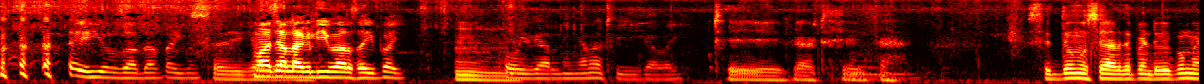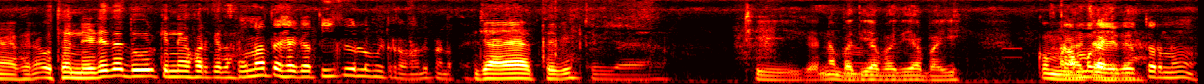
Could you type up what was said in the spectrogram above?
ਇਹੀ ਹੋ ਸਕਦਾ ਭਾਈ। ਸਹੀ ਮੈਂ ਗੱਲ ਚੱਲ ਅਗਲੀ ਵਾਰ ਸਹੀ ਭਾਈ। ਹੂੰ। ਕੋਈ ਗੱਲ ਨਹੀਂ ਕਹਿੰਦਾ ਠੀਕ ਆ ਬਾਈ। ਠੀਕ ਹੈ ਠੀਕ ਹੈ ਸਿੱਧੂ ਮੂਸੇਵਾਲੇ ਦੇ ਪਿੰਡ ਵੀ ਘੁੰਮਿਆ ਫਿਰ। ਉੱਥੇ ਨੇੜੇ ਤੇ ਦੂਰ ਕਿੰਨੇ ਫ਼ਰਕ ਦਾ ਉਹਨਾਂ ਤੇ ਹੈਗਾ 30 ਕਿਲੋਮੀਟਰ ਉਹਨਾਂ ਦੇ ਪਿੰਡ ਤੇ। ਜਾਇਆ ਉੱਥੇ ਵੀ? ਉੱਥੇ ਵੀ ਆਇਆ ਠੀਕ ਹੈ ਨਾ ਵਧੀਆ ਵਧੀਆ ਬਾਈ। ਘੁੰਮਣਾ ਕੰਮ ਗਏ ਚਾਹੀਦਾ। ਉੱਤਰ ਨੂੰ।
